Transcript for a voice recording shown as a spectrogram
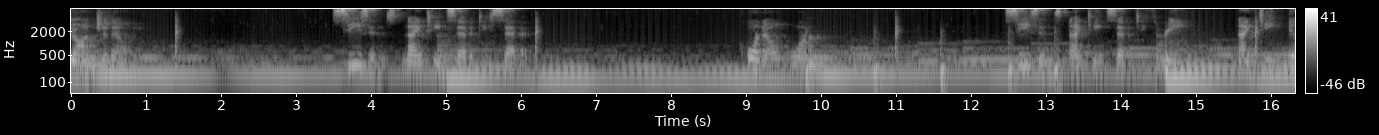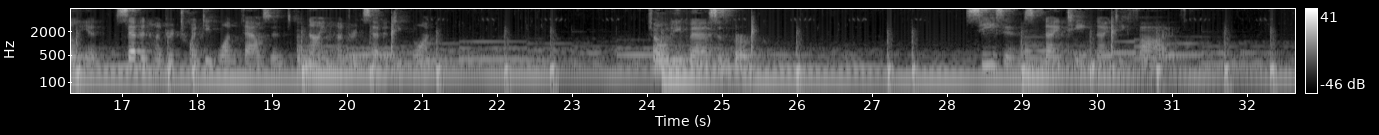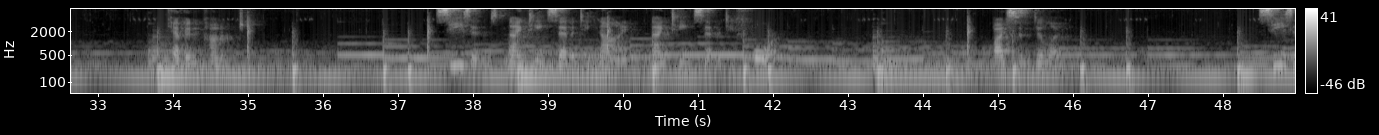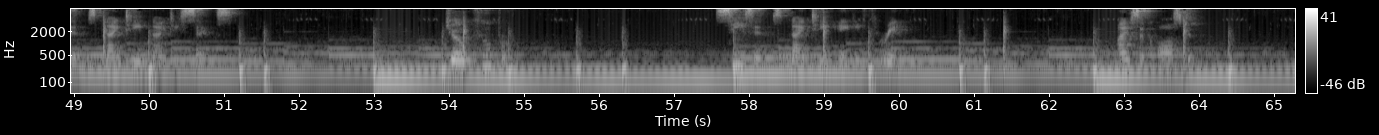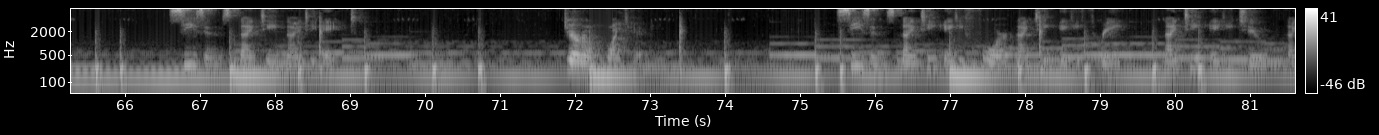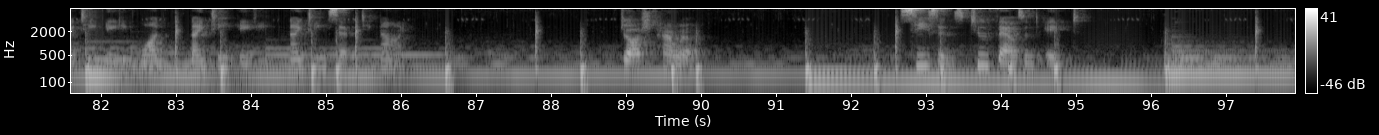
John Gianelli. Seasons 1977. Cornell Warner. Seasons 1973, 19,721,971. Tony Massenburg. Seasons 1995. Kevin Kunnert. Seasons 1979, 1974. Bison Dele. Seasons 1996. Joe Cooper. Seasons 1983. Isaac Austin. Seasons 1998. Jerome Whitehead. Seasons 1984, 1983, 1982, 1981, 1980, 1979. Josh Powell. Seasons 2008.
